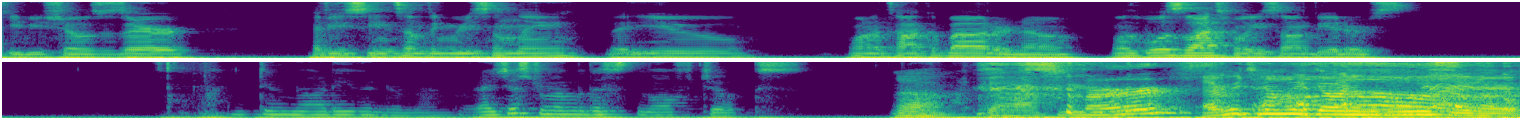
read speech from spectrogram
TV shows. Is there? Have you seen something recently that you want to talk about, or no? What, what was the last movie you saw in theaters? I do not even remember. I just remember the Smurf jokes. oh my god. Smurf. Every time we go to the movie theater,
